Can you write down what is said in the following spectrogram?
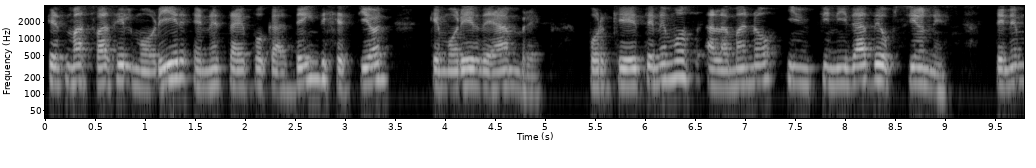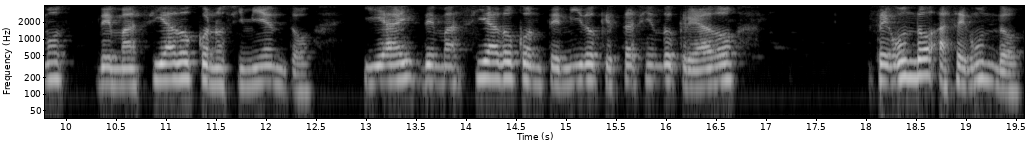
es más fácil morir en esta época de indigestión que morir de hambre, porque tenemos a la mano infinidad de opciones, tenemos demasiado conocimiento y hay demasiado contenido que está siendo creado segundo a segundo.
